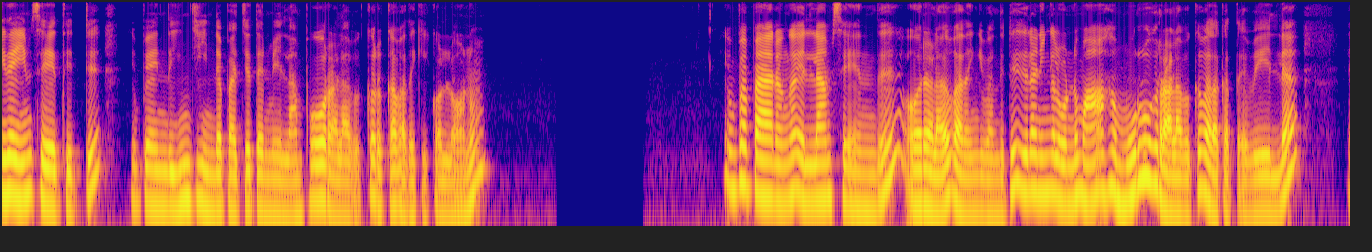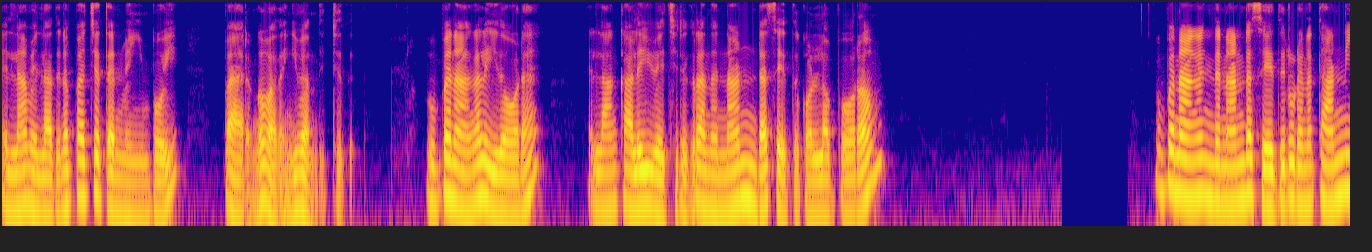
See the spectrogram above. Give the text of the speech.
இதையும் சேர்த்துட்டு இப்போ இந்த இஞ்சி இந்த பச்சைத்தன்மையெல்லாம் போகிற அளவுக்கு ஒருக்கா வதக்கி கொள்ளணும். இப்போ பாருங்க எல்லாம் சேர்ந்து ஓரளவு வதங்கி வந்துட்டு இதில் நீங்கள் ஒன்றும் ஆக முருகிற அளவுக்கு வதக்க தேவையில்லை. எல்லாம் எல்லாத்தின பச்சைத்தன்மையும் போய் பாருங்க வதங்கி வந்துட்டுது. இப்போ நாங்கள் இதோட எல்லாம் கழுவி வச்சுருக்கிற அந்த நண்டை சேர்த்துக்கொள்ள போகிறோம் இப்போ நாங்கள் இந்த நண்டை சேர்த்துட்டு உடனே தண்ணி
